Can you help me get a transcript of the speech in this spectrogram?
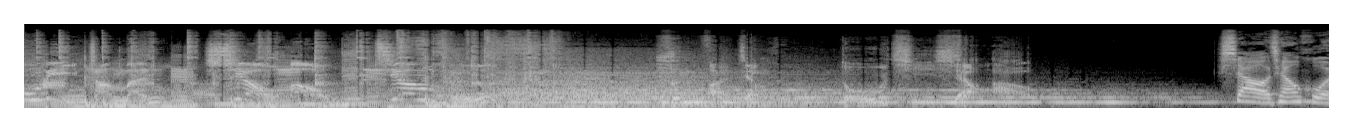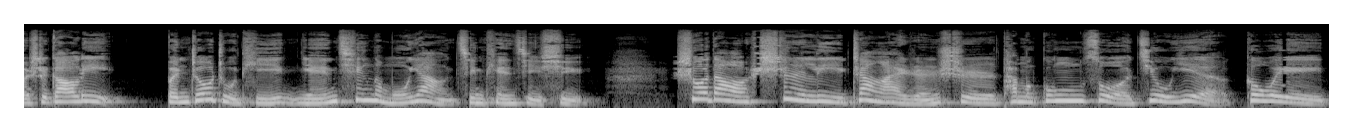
高丽掌门笑傲江湖，重返江湖，独骑笑傲。笑傲江湖，我是高丽。本周主题：年轻的模样。今天继续。说到视力障碍人士，他们工作就业，各位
